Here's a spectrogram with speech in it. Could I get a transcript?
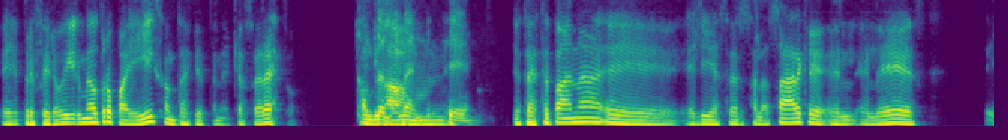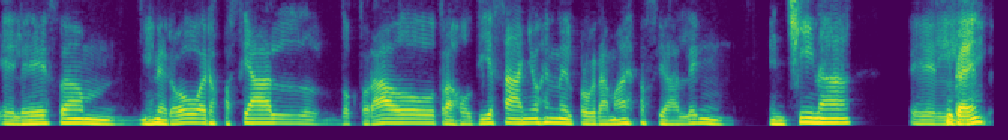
eh, prefiero irme a otro país antes que tener que hacer esto. Completamente, sí. Está este pana, eh, Eliezer Salazar, que él, él es, él es ingeniero aeroespacial, doctorado, trabajó 10 años en el programa espacial en, en China. Él,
